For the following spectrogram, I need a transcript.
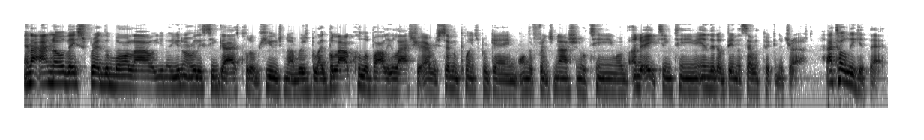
and I, I, know they spread the ball out. You know, you don't really see guys put up huge numbers, but like Bilal Coulibaly last year averaged seven points per game on the French national team or the under 18 team, ended up being the seventh pick in the draft. I totally get that.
